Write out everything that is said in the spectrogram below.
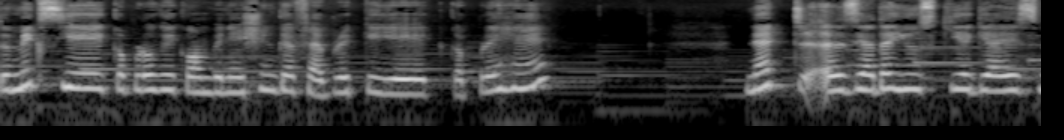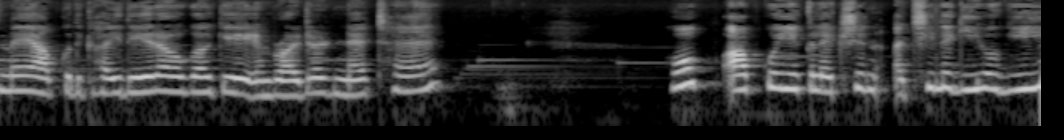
तो मिक्स ये कपड़ों के कॉम्बिनेशन का फैब्रिक के ये कपड़े हैं। नेट ज़्यादा यूज़ किया गया है इसमें, आपको दिखाई दे रहा होगा कि एम्ब्रॉयडर्ड नेट है। होप आपको ये कलेक्शन अच्छी लगी होगी।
